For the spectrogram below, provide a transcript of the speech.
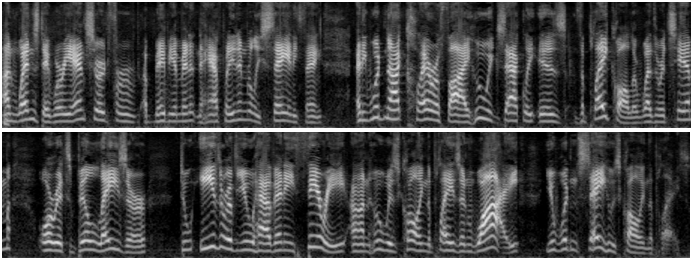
on Wednesday, where he answered for uh, maybe a minute and a half, but he didn't really say anything, and he would not clarify who exactly is the play caller, whether it's him or it's Bill Lazor. Do either of you have any theory on who is calling the plays and why you wouldn't say who's calling the plays?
